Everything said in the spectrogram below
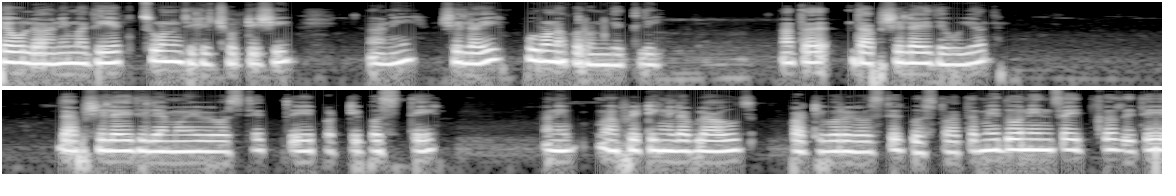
ठेवलं आणि मध्ये एक चूण दिली छोटीशी आणि शिलाई पूर्ण करून घेतली. आता दापशिलाई देऊयात. दापशिलाई दिल्यामुळे व्यवस्थित ते पट्टी बसते. आणि फिटिंगला ब्लाऊज पाठीवर व्यवस्थित बसतो. आता मी दोन इंच इतकं इथे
